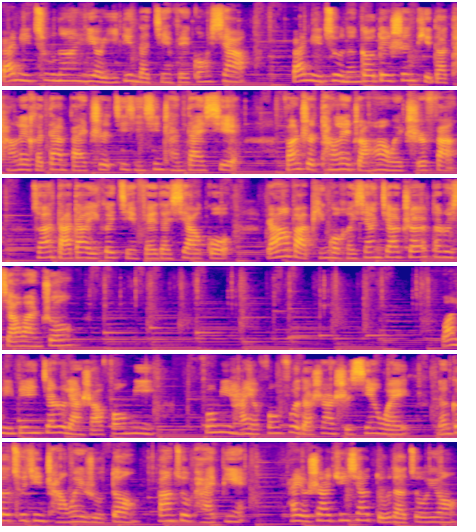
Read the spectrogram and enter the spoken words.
白米醋呢也有一定的减肥功效，白米醋能够对身体的糖类和蛋白质进行新陈代谢，防止糖类转换为脂肪。从而达到一个减肥的效果。然后把苹果和香蕉汁倒入小碗中，往里边加入两勺蜂蜜。蜂蜜含有丰富的膳食纤维，能够促进肠胃蠕动，帮助排便，还有杀菌消毒的作用，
